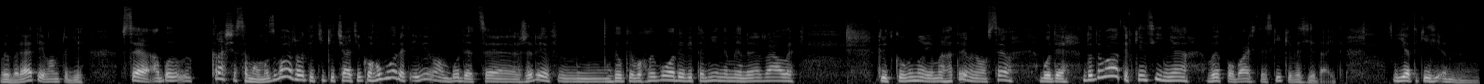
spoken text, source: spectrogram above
Ви берете і вам тоді все, або краще самому зважувати, тільки чатіко говорить, і він вам буде це жири, білки вуглеводи, вітаміни, мінерали, клітковину і омега-3, він вам все буде додавати. В кінці дня ви побачите, скільки ви з'їдаєте. Є такий ем,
